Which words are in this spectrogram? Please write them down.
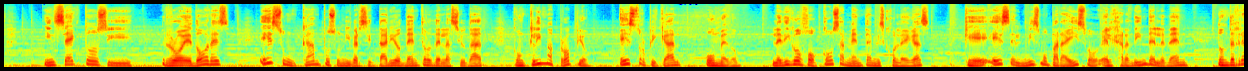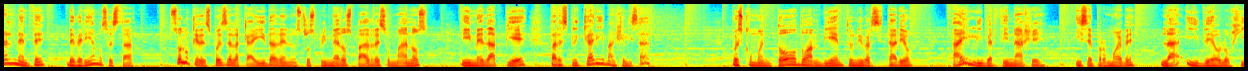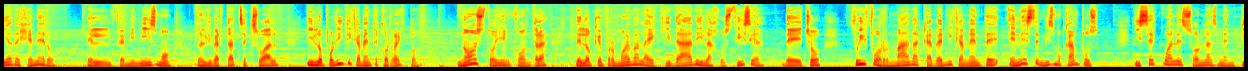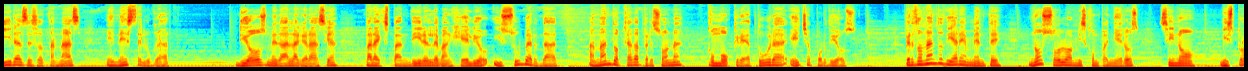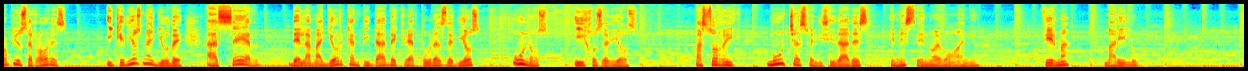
insectos y roedores es un campus universitario dentro de la ciudad con clima propio. Es tropical, húmedo. Le digo jocosamente a mis colegas que es el mismo paraíso, el jardín del Edén, donde realmente deberíamos estar. Solo que después de la caída de nuestros primeros padres humanos, y me da pie para explicar y evangelizar. Pues como en todo ambiente universitario, hay libertinaje y se promueve la ideología de género, el feminismo, la libertad sexual y lo políticamente correcto. No estoy en contra de lo que promueva la equidad y la justicia. De hecho, fui formada académicamente en este mismo campus y sé cuáles son las mentiras de Satanás en este lugar. Dios me da la gracia para expandir el Evangelio y su verdad, amando a cada persona como criatura hecha por Dios perdonando diariamente no solo a mis compañeros, sino mis propios errores, y que Dios me ayude a ser de la mayor cantidad de criaturas de Dios, unos hijos de Dios. Pastor Rick, muchas felicidades en este nuevo año. Firma Marilu.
